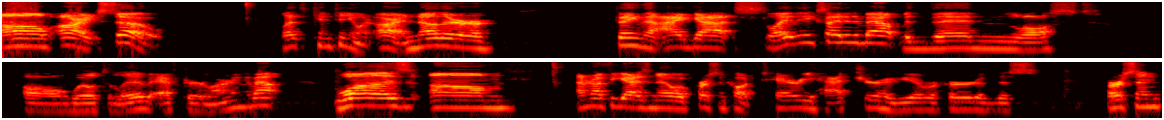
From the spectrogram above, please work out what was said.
Um. All right. So let's continue on. All right. Another thing that I got slightly excited about, but then lost all will to live after learning about was um. I don't know if you guys know a person called Teri Hatcher. Have you ever heard of this person?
